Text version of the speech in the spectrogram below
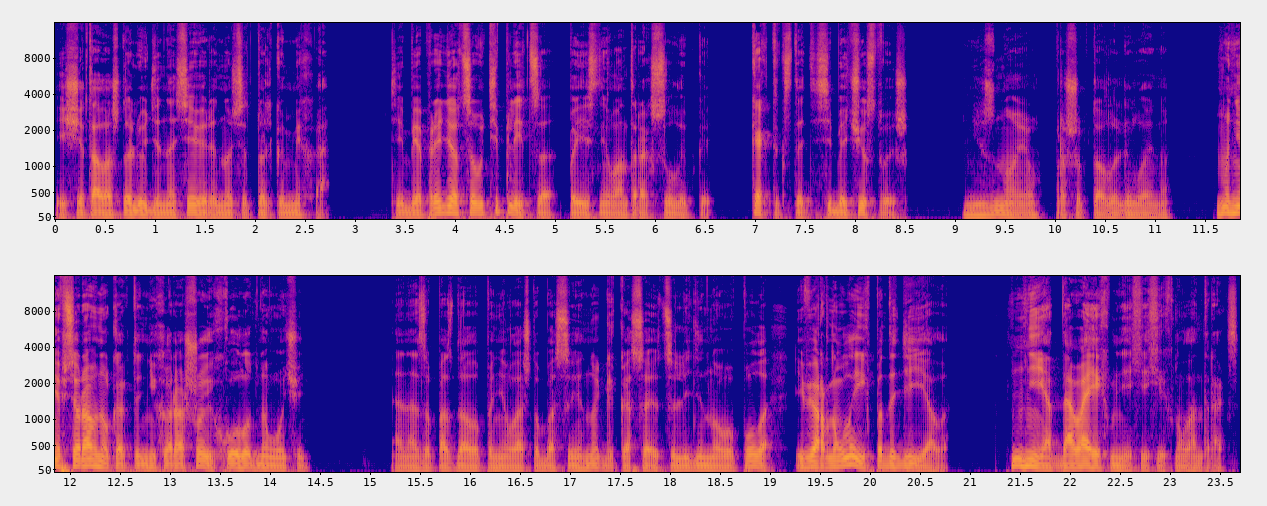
и считала, что люди на севере носят только меха. «Тебе придется утеплиться», — пояснил Антракс с улыбкой. «Как ты, кстати, себя чувствуешь?» «Не знаю», — прошептала Лилайна. Мне все равно как-то нехорошо и холодно очень. Она запоздала поняла, что босые ноги касаются ледяного пола, и вернула их под одеяло. «Нет, давай их мне!» — хихикнул Антракс.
